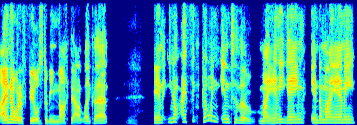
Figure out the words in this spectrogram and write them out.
I know what it feels to be knocked out like that. And you know, I think going into the Miami game, into Miami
